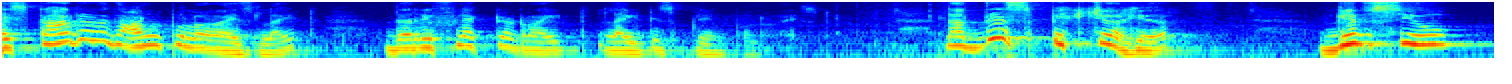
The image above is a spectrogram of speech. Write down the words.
I started with unpolarized light the reflected light, light is plane polarized. Now, this picture here gives you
